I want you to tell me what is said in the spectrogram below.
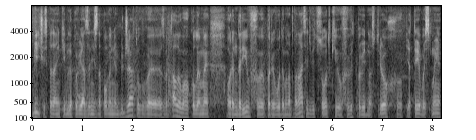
Більшість питань, які були пов'язані з наповненням бюджету. Ви звертали увагу, коли ми орендарів переводимо на 12%, відповідно з 3, 5, 8.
